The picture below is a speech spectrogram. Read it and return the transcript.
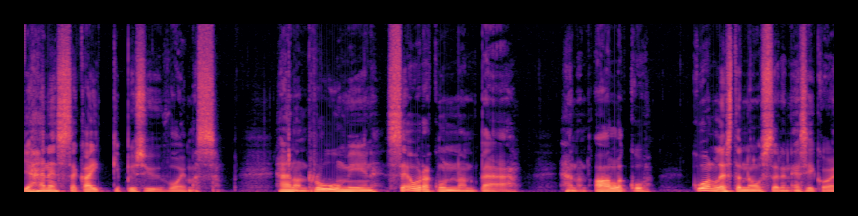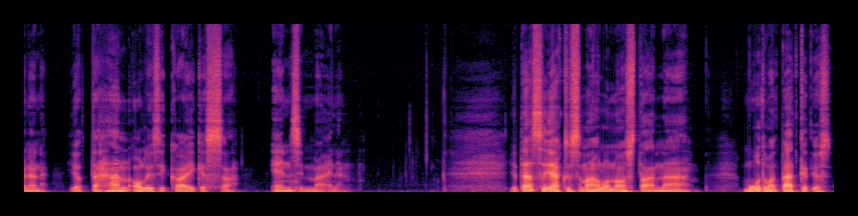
ja hänessä kaikki pysyy voimassa. Hän on ruumiin, seurakunnan pää. Hän on alku, kuolleista nousseiden esikoinen, jotta hän olisi kaikessa ensimmäinen. Ja tässä jaksossa mä haluan nostaa nämä muutamat pätkät, jos,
